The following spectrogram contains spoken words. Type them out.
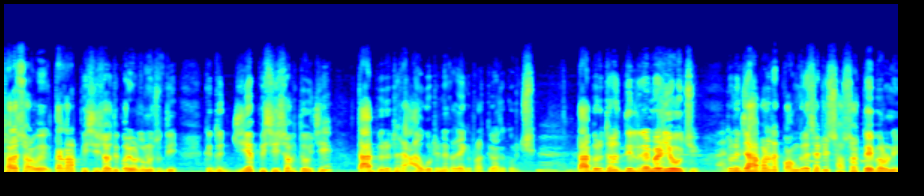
ଥରେ ତାଙ୍କର ପିସି ସଭାପତି ପରିବର୍ତ୍ତନ ହେଉଛନ୍ତି କିନ୍ତୁ ଯିଏ ପିସି ସଭାପତି ହେଉଛି ତା ବିରୁଦ୍ଧରେ ଆଉ ଗୋଟିଏ ନେତା ଯାଇକି ପ୍ରତିବାଦ କରୁଛି ତା ବିରୁଦ୍ଧରେ ଦିଲ୍ଲୀରେ ମେଳି ହେଉଛି ତେଣୁ ଯାହାଫଳରେ କଂଗ୍ରେସ ଏଠି ସଶକ୍ତ ହୋଇପାରୁନି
